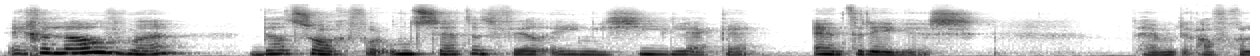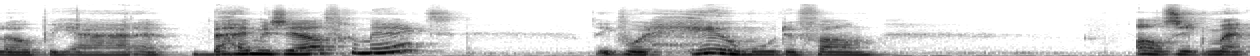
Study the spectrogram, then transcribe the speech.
En geloof me, dat zorgt voor ontzettend veel energielekken en triggers. Dat heb ik de afgelopen jaren bij mezelf gemerkt. Ik word heel moe ervan als ik mijn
